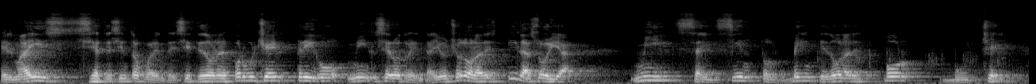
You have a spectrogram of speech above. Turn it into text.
El maíz 747 dólares por buchel, trigo 1.038 dólares y la soya 1.620 dólares por buchel.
